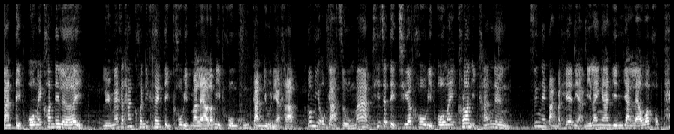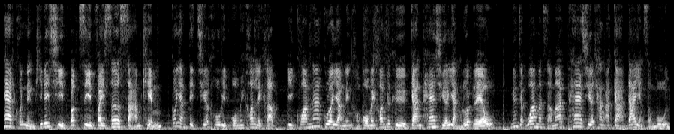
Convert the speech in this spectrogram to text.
การติดโอไมครอนได้เลย หรือแม้กระทั่งคนที่เคยติดโควิดมาแล้ว แล้วมีภูมิคุ้มกันอยู่เนี่ยครับก็มีโอกาสสูงมากที่จะติดเชื้อโควิดโอไมครอนอีกครั้งหนึ่ง ซึ่งในต่างประเทศเนี่ยมีรายงานยืนยันแล้วว่าพบแพทย์คนหนึ่งที่ได้ฉีดวัคซีนไฟเซอร์ 3 เข็ม ก็ยังติดเชื้อโควิดโอไมครอนเลยครับ อีกความน่ากลัวอย่างหนึ่งของโอไมครอนก็คือการแพร่เชื้ออย่างรวดเร็ว เนื่องจากว่ามันสามารถแพร่เชื้อทางอากาศได้อย่างสมบูรณ์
